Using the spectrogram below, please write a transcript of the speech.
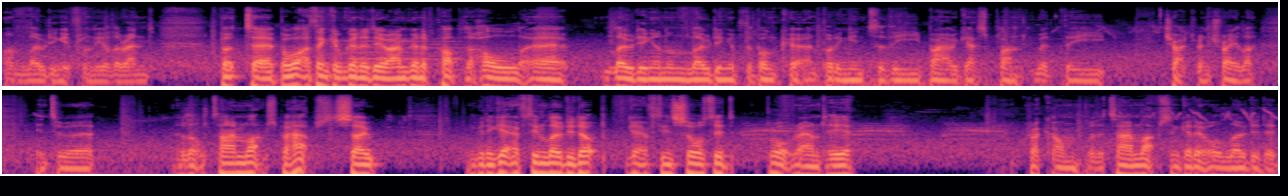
unloading it from the other end. But uh, but what I think I'm going to do, I'm going to pop the whole uh, loading and unloading of the bunker and putting into the biogas plant with the tractor and trailer into a, a little time lapse perhaps. So I'm going to get everything loaded up, get everything sorted, brought round here, crack on with a time lapse and get it all loaded in.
